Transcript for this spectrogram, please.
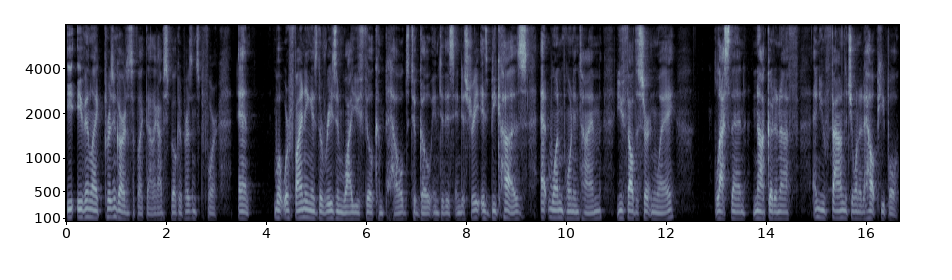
e- even like prison guards and stuff like that. Like I've spoken to prisons before, and what we're finding is the reason why you feel compelled to go into this industry is because at one point in time you felt a certain way, less than, not good enough, and you found that you wanted to help people.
